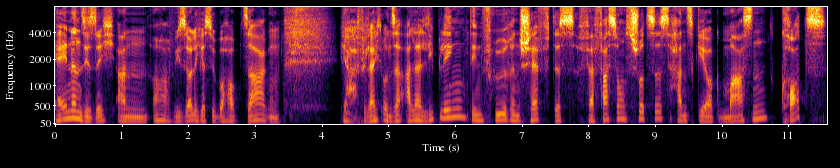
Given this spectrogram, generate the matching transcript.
Erinnern Sie sich an, oh, wie soll ich es überhaupt sagen? Ja, vielleicht unser aller Liebling, den früheren Chef des Verfassungsschutzes, Hans-Georg Maaßen, Kotz,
